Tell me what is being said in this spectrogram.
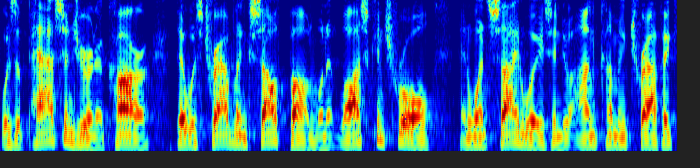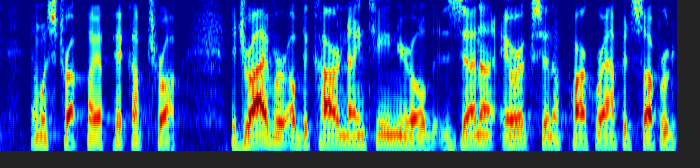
was a passenger in a car that was traveling southbound when it lost control and went sideways into oncoming traffic and was struck by a pickup truck. The driver of the car, 19-year-old Zena Erickson of Park Rapids, suffered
